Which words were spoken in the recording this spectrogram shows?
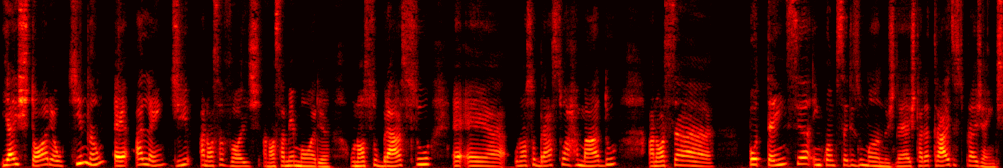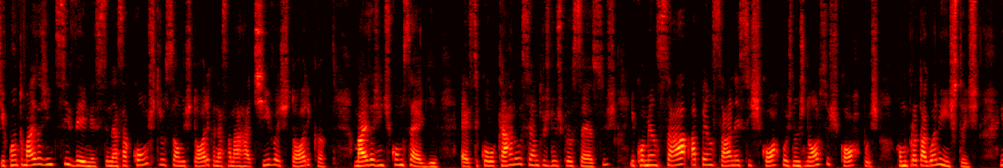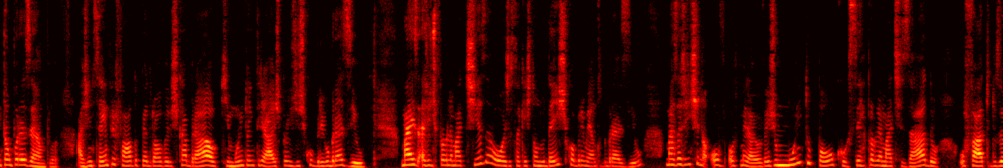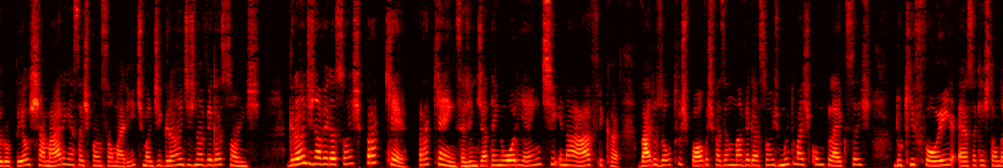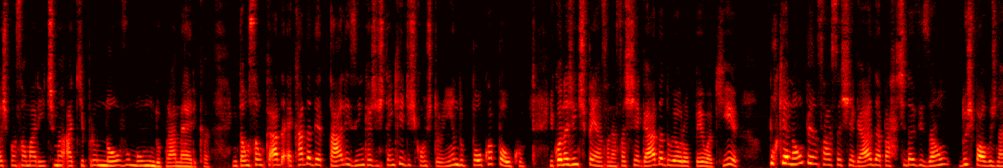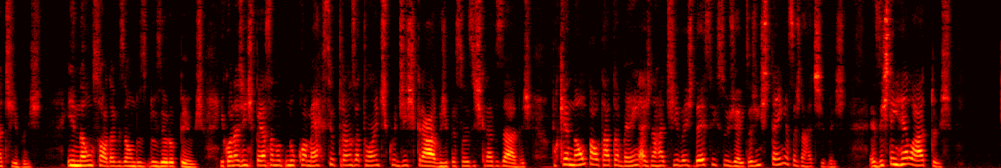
E a história, o que não é além de a nossa voz, a nossa memória, o nosso braço, é, é o nosso braço armado, a nossa potência enquanto seres humanos, né? A história traz isso pra gente. E quanto mais a gente se vê nesse, nessa construção histórica, nessa narrativa histórica, mais a gente consegue é, se colocar nos centros dos processos e começar a pensar nesses corpos, nos nossos corpos, como protagonistas. Então, por exemplo, a gente sempre fala do Pedro Álvares Cabral, que, muito entre aspas, descobriu o Brasil. Mas a gente problematiza hoje essa questão do descobrimento do Brasil, mas a gente não, ou, ou melhor, eu vejo muito pouco ser problematizado o fato dos europeus chamarem essa expansão marítima de grandes navegações Grandes navegações para quê? Para quem? Se a gente já tem no Oriente e na África vários outros povos fazendo navegações muito mais complexas do que foi essa questão da expansão marítima aqui para o novo mundo, para a América. Então são cada é cada detalhezinho que a gente tem que ir desconstruindo pouco a pouco. E quando a gente pensa nessa chegada do europeu aqui, por que não pensar essa chegada a partir da visão dos povos nativos? E não só da visão dos, dos europeus. E quando a gente pensa no, no, comércio transatlântico de escravos, de pessoas escravizadas, por que não pautar também as narrativas desses sujeitos? A gente tem essas narrativas. Existem relatos.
